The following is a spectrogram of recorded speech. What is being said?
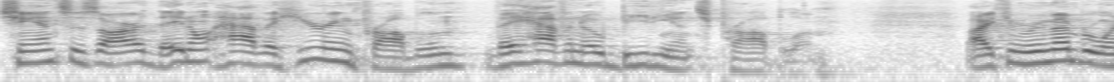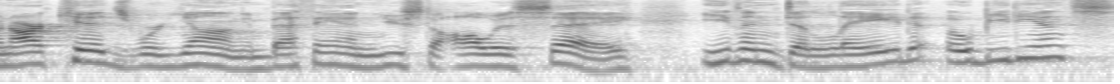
chances are they don't have a hearing problem, they have an obedience problem. I can remember when our kids were young, and Beth Ann used to always say, even delayed obedience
